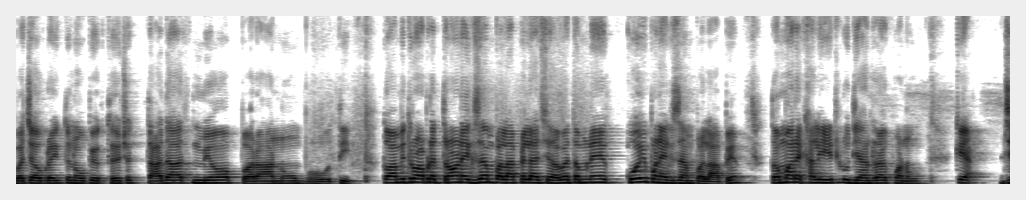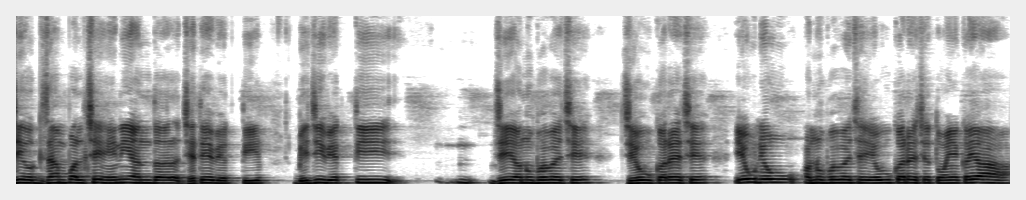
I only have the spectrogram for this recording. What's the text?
બચાવ પ્રયુક્તિનો ઉપયોગ થયો છે, તાદાત્મ્ય પરાનુભૂતિ. તો આ મિત્રો આપણે ત્રણ એક્ઝામ્પલ આપેલા છે. હવે તમને કોઈ પણ એક્ઝામ્પલ આપે, તમારે ખાલી એટલું ધ્યાન રાખવાનું કે જે એક્ઝામ્પલ છે એની અંદર જે તે વ્યક્તિ બીજી વ્યક્તિ જે અનુભવે છે, જેવું કરે છે, એવું ને એવું અનુભવે છે, એવું કરે છે, તો અહીંયા કયા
